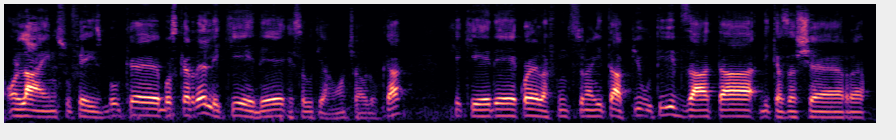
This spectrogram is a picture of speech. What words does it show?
online su Facebook. Eh, Boscardelli chiede, che salutiamo, ciao Luca, che chiede qual è la funzionalità più utilizzata di CasaShare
